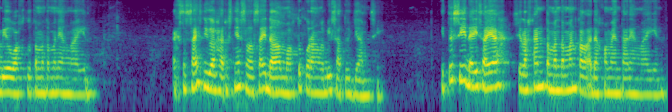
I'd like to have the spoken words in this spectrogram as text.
ambil waktu teman-teman yang lain exercise juga harusnya selesai dalam waktu kurang lebih satu jam sih. Itu sih dari saya. Silahkan teman-teman kalau ada komentar yang lain.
